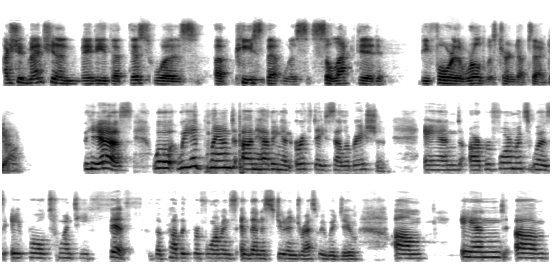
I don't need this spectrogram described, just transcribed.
I should mention maybe that this was a piece that was selected before the world was turned upside down. Yes. Well, we had planned on having an Earth Day celebration, and our performance was April 25th, the public performance, and then a student dress we would do. Um, and um,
